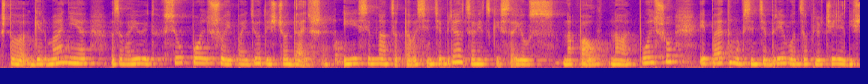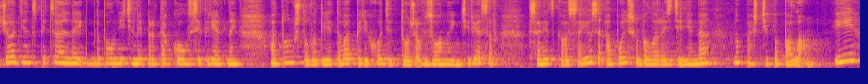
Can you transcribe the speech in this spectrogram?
что Германия завоюет всю Польшу и пойдет еще дальше. И 17 сентября Советский Союз напал на Польшу, и поэтому в сентябре вот заключили еще один специальный дополнительный протокол секретный о том, что вот Литва переходит тоже в зону интересов Советского Союза, а Польша была разделена ну, почти пополам. И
